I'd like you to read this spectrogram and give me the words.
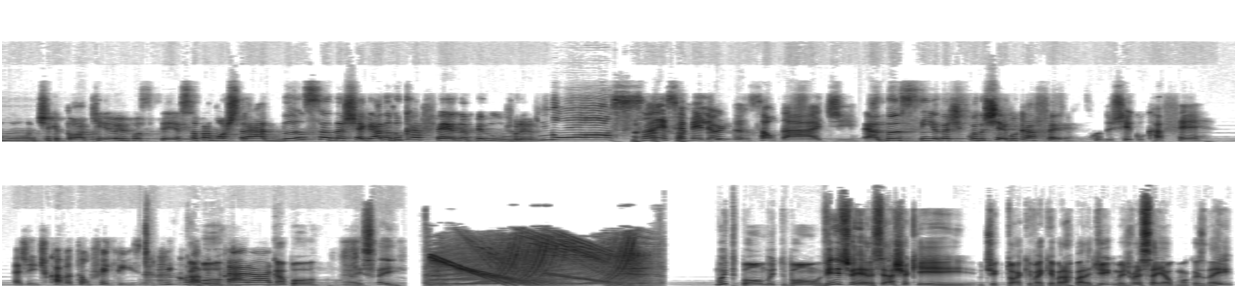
um TikTok, eu e você, só pra mostrar a dança da chegada do café na penumbra. Nossa, essa é a melhor dança. Saudade. É a dancinha das, quando chega o café. Quando chega o café, a gente ficava tão feliz. Acabou. caralho. Acabou. É isso aí. Muito bom, muito bom. Vinícius Ferreira, você acha que o TikTok vai quebrar paradigmas? Vai sair alguma coisa daí?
